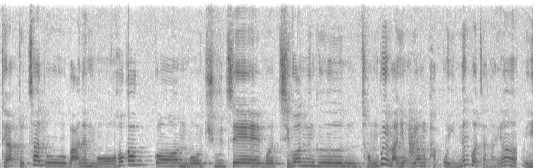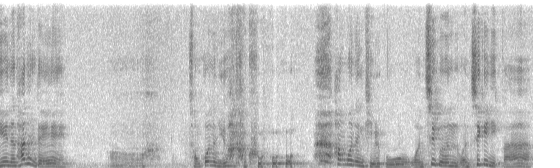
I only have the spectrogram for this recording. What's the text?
대학조차도 많은 뭐 허가권, 뭐 규제, 뭐 지원금 정부에 많이 영향을 받고 있는 거잖아요. 이해는 하는데 어, 정권은 유한하고 학문은 길고 원칙은 원칙이니까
